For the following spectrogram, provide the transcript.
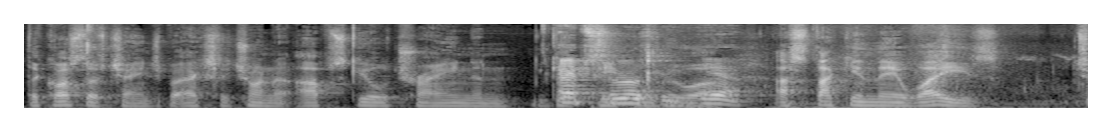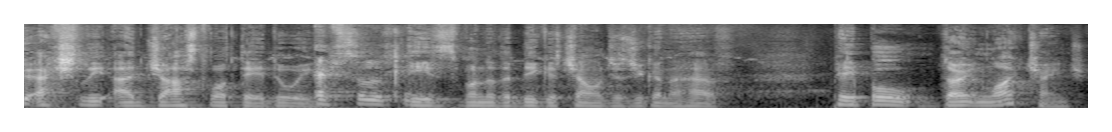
the cost of change, but actually trying to upskill, train, and get Absolutely, people who are, yeah. are stuck in their ways to actually adjust what they're doing. Absolutely. is one of the biggest challenges you're going to have. People don't like change.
